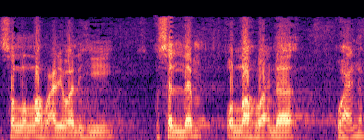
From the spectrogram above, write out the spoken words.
صلى الله عليه وآله وسلم والله أعلى وأعلم.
